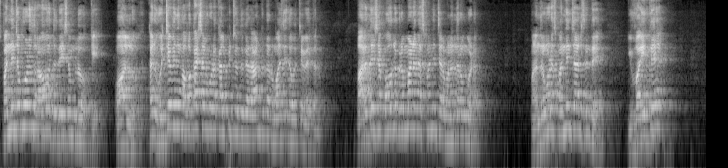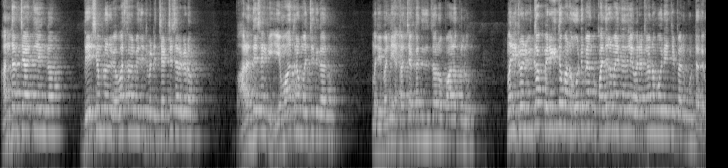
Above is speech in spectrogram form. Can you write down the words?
స్పందించకూడదు రావద్దు దేశంలోకి వాళ్ళు. కానీ వచ్చే విధంగా అవకాశాలు కూడా కల్పించవద్దు కదా అంటున్నారు మాజీ దౌత్యవేత్తలు. భారతదేశ పౌరులు బ్రహ్మాండంగా స్పందించారు మనందరం కూడా. మనందరం కూడా స్పందించాల్సిందే. ఇవైతే అంతర్జాతీయంగా దేశంలోని వ్యవస్థల మీద ఇటువంటి చర్చ జరగడం భారతదేశానికి ఏమాత్రం మంచిది కాదు. మరి ఇవన్నీ ఎట్లా చక్కదిద్దుతారో పాలకులు? మరి ఇటువంటి ఇంకా పెరిగితే మన ఓటు బ్యాంకు పదిలం అవుతుంది ఎవరు ఎట్లన్నా పోనీ అని చెప్పి అనుకుంటారు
